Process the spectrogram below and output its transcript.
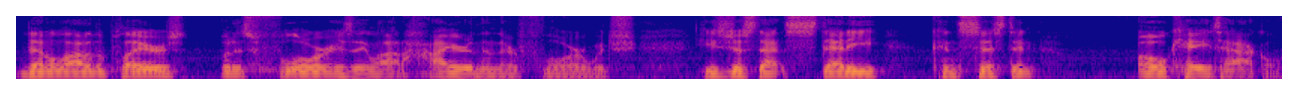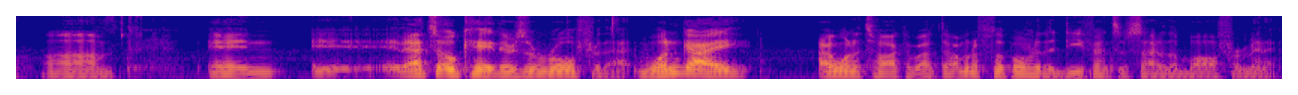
than a lot of the players, but his floor is a lot higher than their floor, which he's just that steady, consistent, okay tackle. Um, and it, that's okay. There's a role for that. One guy I want to talk about, though, I'm going to flip over to the defensive side of the ball for a minute.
